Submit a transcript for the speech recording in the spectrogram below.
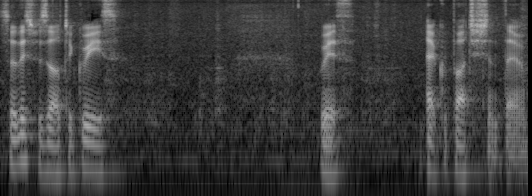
So this result agrees with equipartition theorem.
